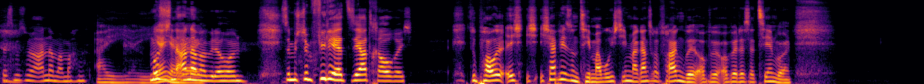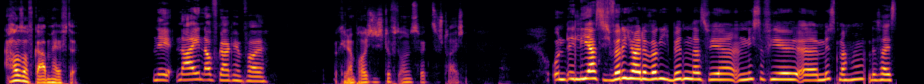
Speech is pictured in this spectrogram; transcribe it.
Das müssen wir ein andermal machen. ei, ei, Muss ei, ich ein ei, andermal wiederholen. Sind bestimmt viele jetzt sehr traurig. Du, Paul, ich, ich, ich habe hier so ein Thema, wo ich dich mal ganz kurz fragen will, ob wir, ob wir das erzählen wollen. Hausaufgabenhefte. Nee, nein, auf gar keinen Fall. Okay, dann brauche ich einen Stift, um es wegzustreichen. Und Elias, ich würde dich heute wirklich bitten, dass wir nicht so viel äh, Mist machen. Das heißt,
